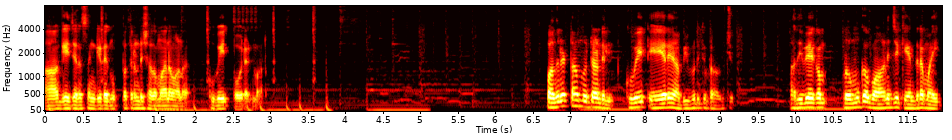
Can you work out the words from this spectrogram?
ആകെ ജനസംഖ്യയുടെ മുപ്പത്തിരണ്ട് ശതമാനമാണ് കുവൈറ്റ് പൗരന്മാർ. പതിനെട്ടാം നൂറ്റാണ്ടിൽ കുവൈറ്റ് ഏറെ അഭിവൃദ്ധി പ്രാപിച്ചു. അതിവേഗം പ്രമുഖ വാണിജ്യ കേന്ദ്രമായി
